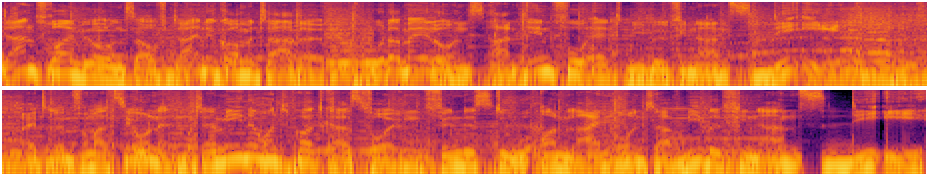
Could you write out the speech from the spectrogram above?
Dann freuen wir uns auf deine Kommentare oder mail uns an info@bibelfinanz.de. Weitere Informationen, Termine und Podcastfolgen findest du online unter bibelfinanz.de.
